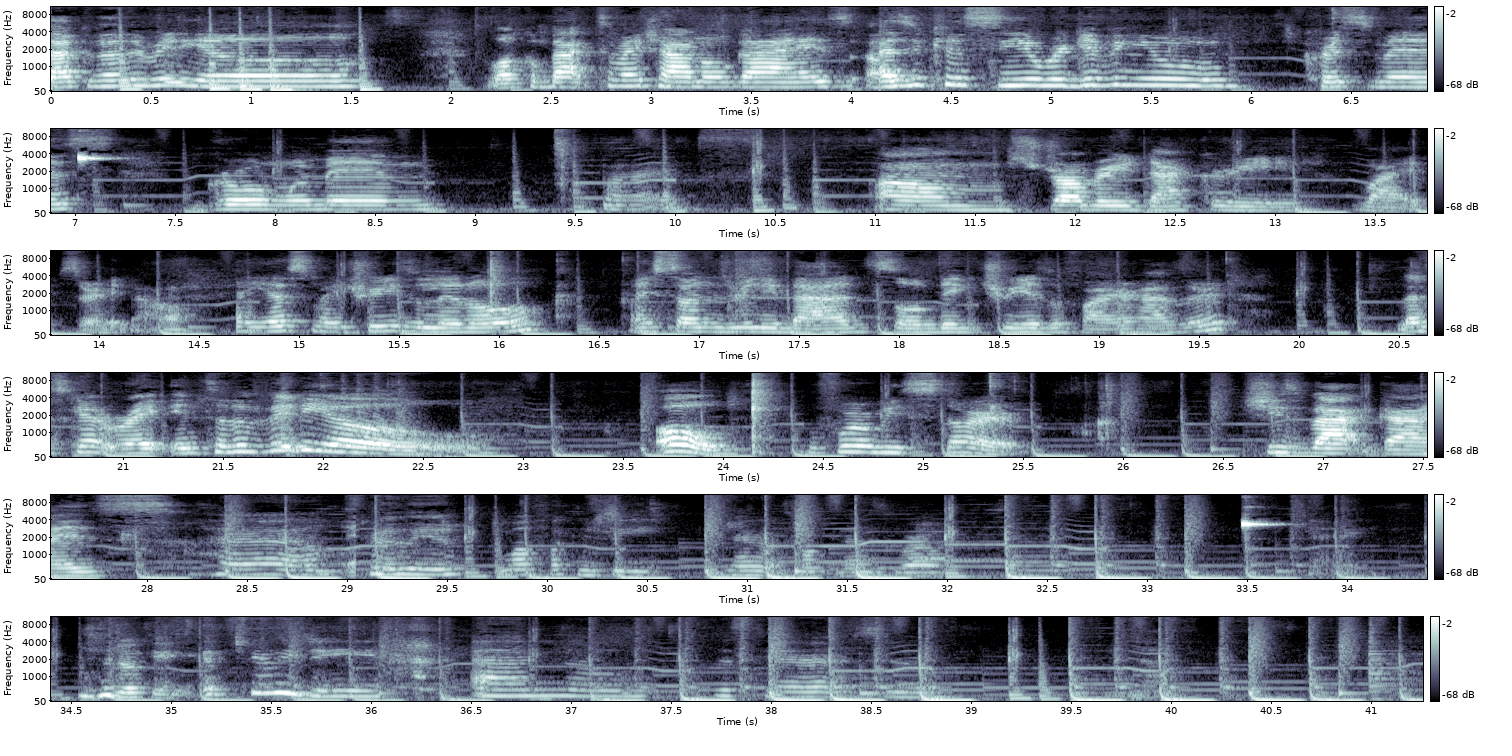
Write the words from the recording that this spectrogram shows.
back with another video. Welcome back to my channel, guys. As you can see, we're giving you Christmas, grown women vibes, um, strawberry daiquiri vibes right now. Yes, my tree's a little. My son's really bad, so a big tree is a fire hazard. Let's get right into the video. Oh, before we start, she's back, guys. Hell, really, motherfucking G. You're gonna fuck this, bro. Okay. Joking. It's really G. And, no, this here to.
